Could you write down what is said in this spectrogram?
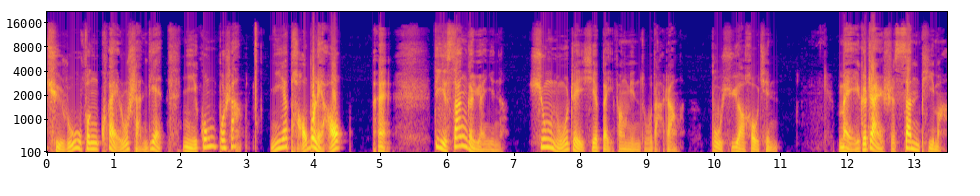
去如风，快如闪电，你攻不上，你也跑不了。嘿，第三个原因呢，匈奴这些北方民族打仗啊，不需要后勤。每个战士三匹马，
